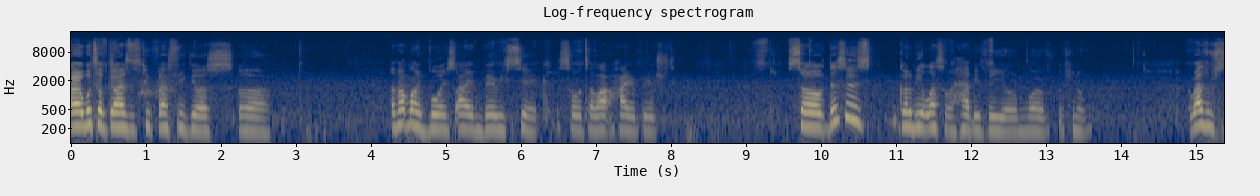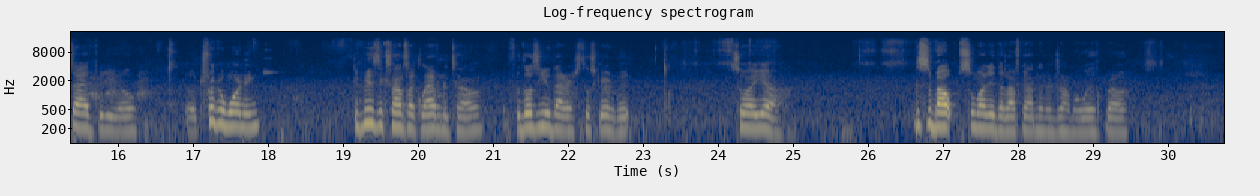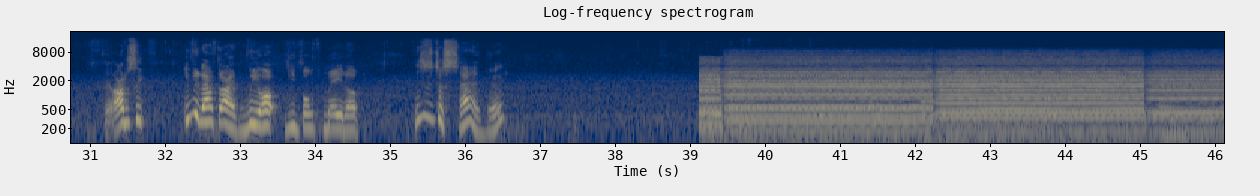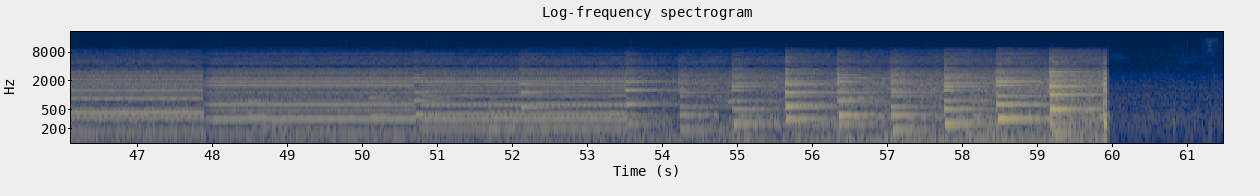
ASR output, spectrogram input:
Alright, what's up guys? It's Too Fast for you guys. Uh, about my voice, I am very sick, so it's a lot higher pitched. So this is gonna be less of a happy video, more of, you know, a rather sad video. Uh, trigger warning. The music sounds like Lavender Town, for those of you that are still scared of it. So uh, yeah. This is about somebody that I've gotten in a drama with, bro. And honestly, even after I we all we both made up, this is just sad, man.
